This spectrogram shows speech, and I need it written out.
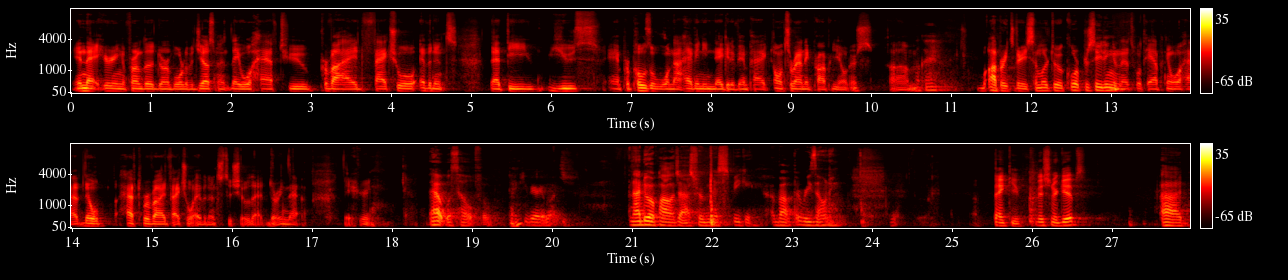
In that hearing in front of the Durham Board of Adjustment, they will have to provide factual evidence that the use and proposal will not have any negative impact on surrounding property owners. Um, Okay. Operates very similar to a court proceeding, and that's what the applicant will have. They'll have to provide factual evidence to show that during that, that hearing. That was helpful. Thank you very much. And I do apologize for misspeaking about the rezoning. Thank you. Commissioner Gibbs? I,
